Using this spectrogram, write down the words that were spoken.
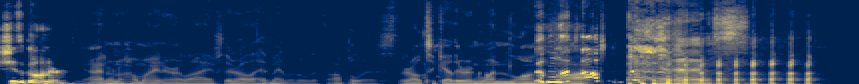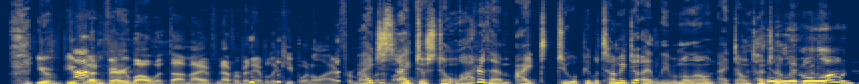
She's a goner. Yeah, I don't know how mine are alive. They're all I have my little lithopolis. They're all together in one long pot. yes. You've you've done very well with them. I have never been able to keep one alive for more. I just I just don't water them. I do what people tell me to do. I leave them alone. I don't touch them. Leave them alone.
